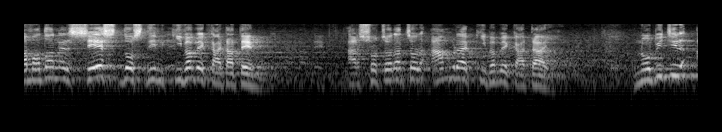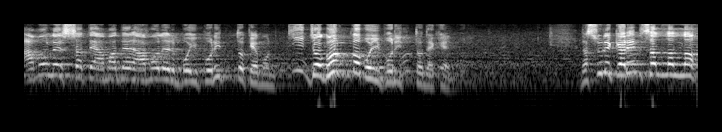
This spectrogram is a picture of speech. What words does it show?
রামাদানের শেষ দশ দিন কীভাবে কাটাতেন আর সচরাচর আমরা কীভাবে কাটাই? নবীজির আমলের সাথে আমাদের আমলের বৈপরীত্য কেমন? কি জঘন্য বৈপরীত্য দেখেন। রাসুল করিম সাল্লাহ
